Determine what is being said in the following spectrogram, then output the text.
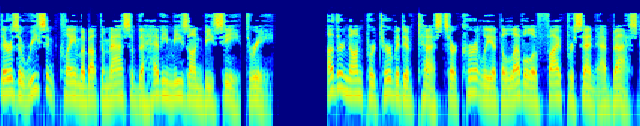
There is a recent claim about the mass of the heavy meson Bc 3. Other non-perturbative tests are currently at the level of 5% at best.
